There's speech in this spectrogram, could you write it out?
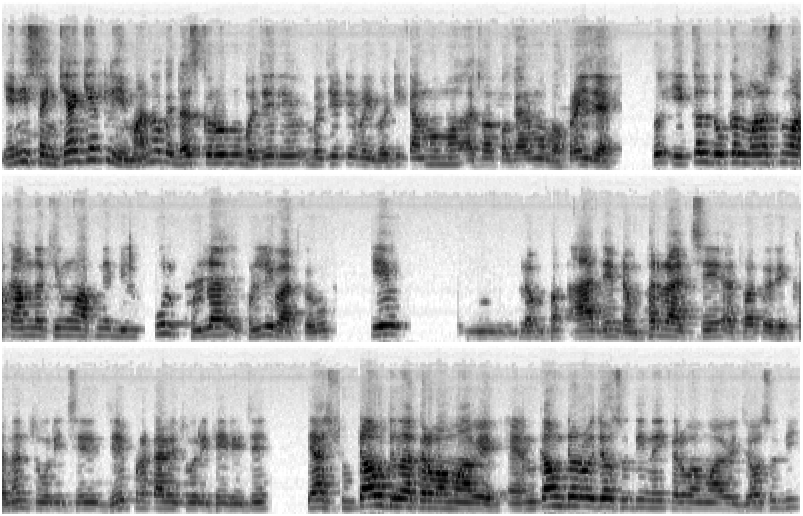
એની સંખ્યા કેટલી? માનો કે દસ કરોડનું બજેટ બજેટ એ વહીવટી કામોમાં અથવા પગારમાં વપરાઈ જાય, તો એકલ દોકલ માણસનું આ કામ નથી. હું આપને બિલકુલ ખુલ્લા ખુલ્લી વાત કરું કે આ જે ડમ્ફર રાજ છે અથવા તો ખનન ચોરી છે, જે પ્રકારે ચોરી થઈ રહી છે, ત્યાં શૂટઆઉટ ન કરવામાં આવે, એન્કાઉન્ટરો જ્યાં સુધી નહીં કરવામાં આવે, જ્યાં સુધી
